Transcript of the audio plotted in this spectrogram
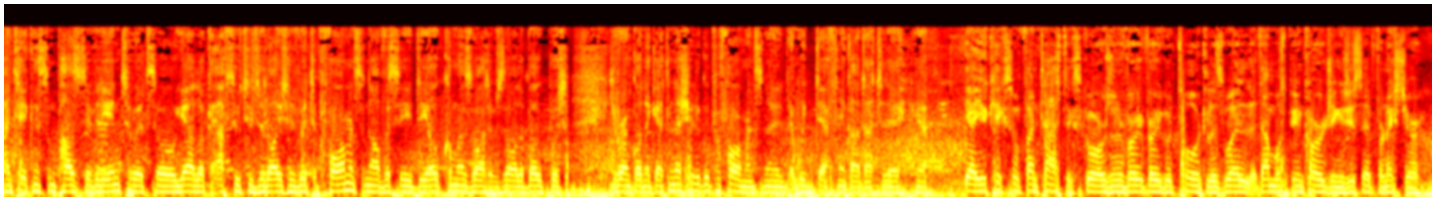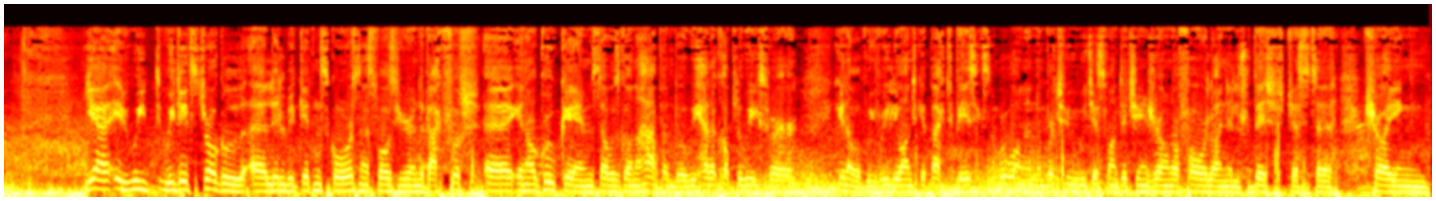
and taking some positivity into it. So yeah, look, absolutely delighted with the performance and obviously the outcome is what it was all about. But you weren't going to get unless you had a good performance, and we definitely got that today. Yeah, yeah, you kicked some fantastic scores and a very, very good total as well. That must be encouraging, as you said, for next year. Yeah, it, we we did struggle a little bit getting scores, and I suppose we were in the back foot uh, in our group games. That was going to happen, but we had a couple of weeks where you know we really want to get back to basics. Number one and number two, we just want to change around our forward line a little bit, just to try and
